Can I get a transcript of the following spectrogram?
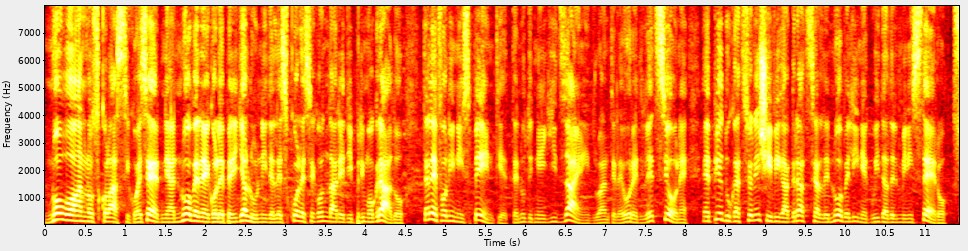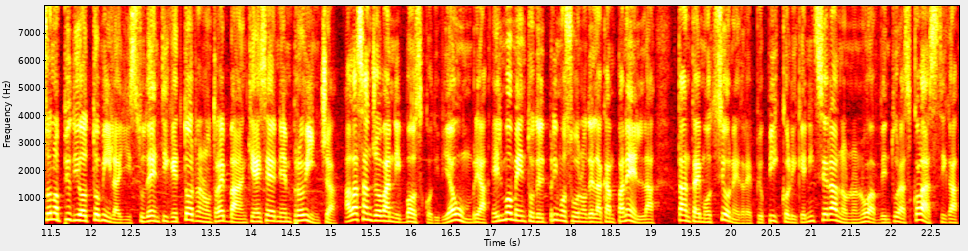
Nuovo anno scolastico Esernia nuove regole per gli alunni delle scuole secondarie di primo grado, telefonini spenti e tenuti negli zaini durante le ore di lezione e più educazione civica grazie alle nuove linee guida del Ministero. Sono più di 8.000 gli studenti che tornano tra i banchi a Esernia in provincia. Alla San Giovanni Bosco di Via Umbria è il momento del primo suono della campanella, tanta emozione tra i più piccoli che inizieranno una nuova avventura scolastica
